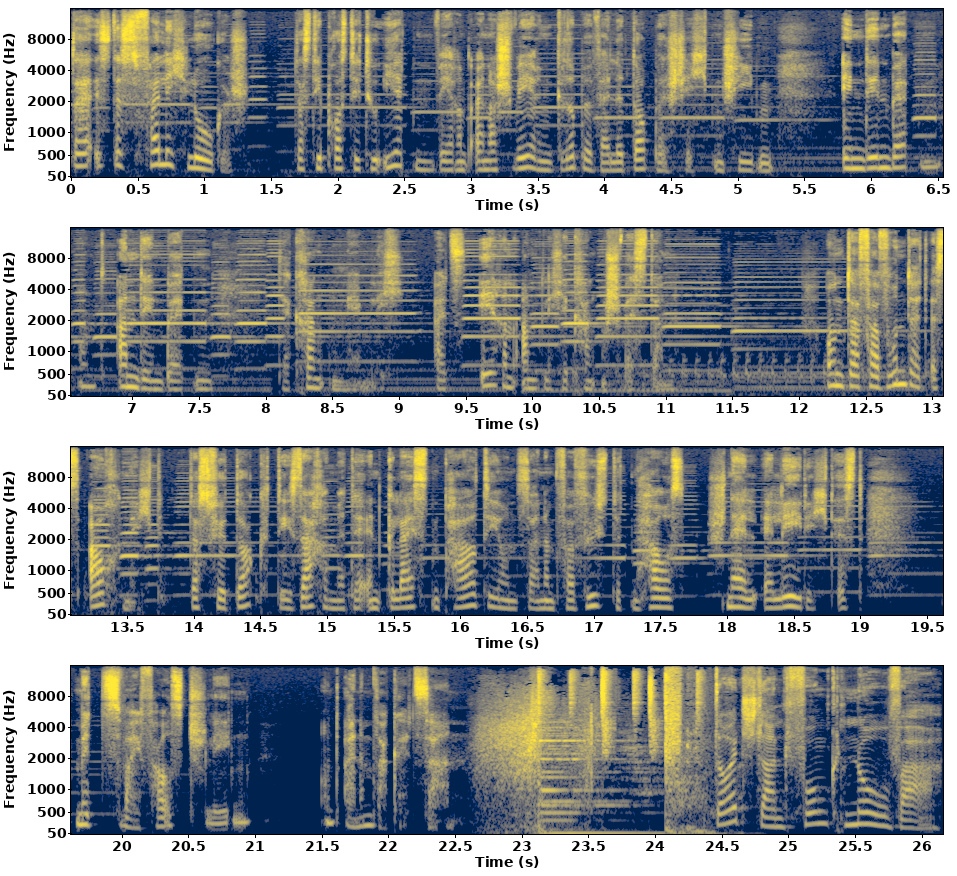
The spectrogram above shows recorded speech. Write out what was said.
Da ist es völlig logisch, dass die Prostituierten während einer schweren Grippewelle Doppelschichten schieben, in den Betten und an den Betten, der Kranken nämlich, als ehrenamtliche Krankenschwestern. Und da verwundert es auch nicht, dass für Doc die Sache mit der entgleisten Party und seinem verwüsteten Haus schnell erledigt ist, mit zwei Faustschlägen und einem Wackelzahn. Deutschlandfunk Nova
